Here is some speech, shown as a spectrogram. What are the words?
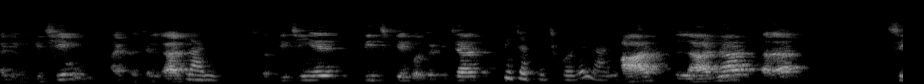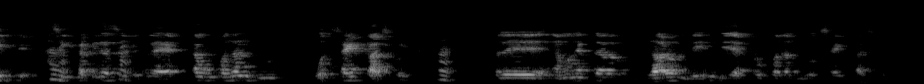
একজন টিচিং আর একটা হচ্ছে লার্নিং লার্নিং টিচিং এ টিচ কে করবে? টিচার টিচার টিচ করবে লার্নিং আর লার্নার তারা শিখবে হ্যাঁ। শিক্ষার্থীরা শিখবে। তাহলে একটা উপাদান বোথ সাইড কাজ করবে। হ্যাঁ। তাহলে এমন একটা উদাহরণ দিন যে একটা উপাদান বোথ সাইড কাজ করছে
